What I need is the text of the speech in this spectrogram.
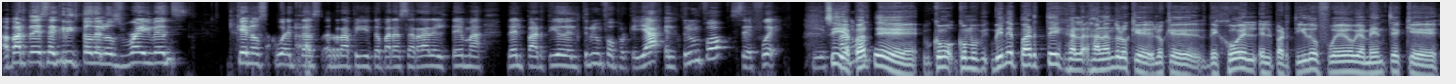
aparte de ese grito de los Ravens, ¿qué nos cuentas rapidito para cerrar el tema del partido del triunfo? Porque ya el triunfo se fue. Sí, aparte, como, como viene parte jalando lo que, lo que dejó el, el, partido fue obviamente que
